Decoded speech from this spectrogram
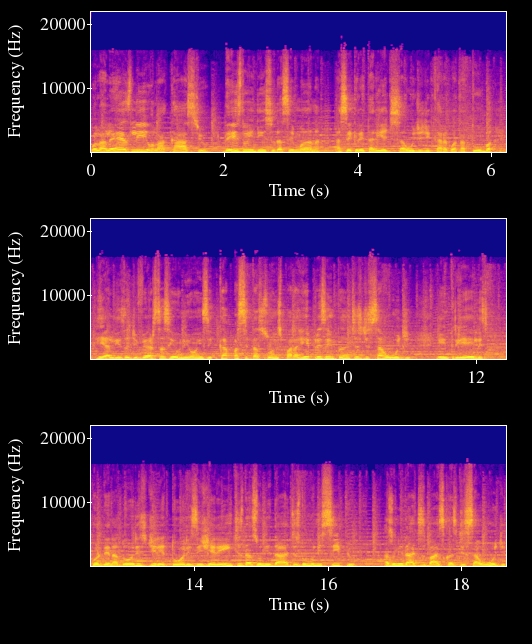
Olá Leslie, olá Cássio. Desde o início da semana, a Secretaria de Saúde de Caraguatatuba realiza diversas reuniões e capacitações para representantes de saúde, entre eles coordenadores, diretores e gerentes das unidades do município. As unidades básicas de saúde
